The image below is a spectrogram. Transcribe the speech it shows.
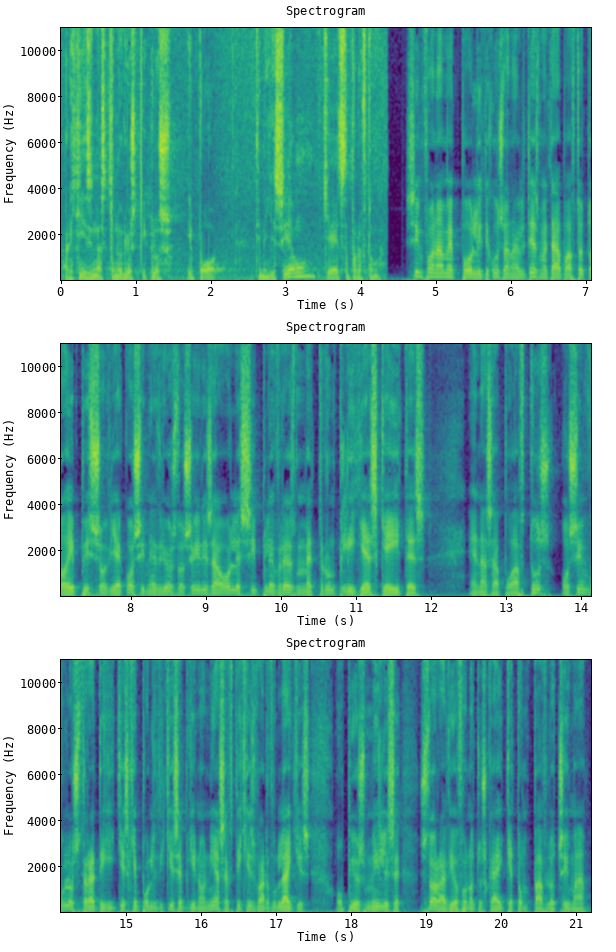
Αρχίζει ένας καινούριος κύκλος υπό την ηγεσία μου και έτσι θα πορευτούμε. Σύμφωνα με πολιτικούς αναλυτές, μετά από αυτό το επεισοδιακό συνέδριο στο ΣΥΡΙΖΑ, όλες οι πλευρές μετρούν πληγές και ήτες. Ένας από αυτούς, ο Σύμβουλος Στρατηγικής και Πολιτικής Επικοινωνίας Ευτύχης Βαρδουλάκης, ο οποίος μίλησε στο ραδιόφωνο του Sky και τον Παύλο Τσίμα.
